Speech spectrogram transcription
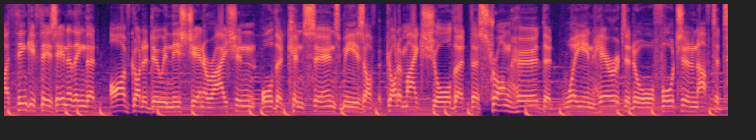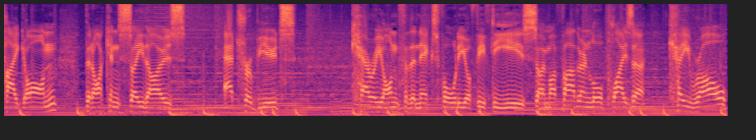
I think if there's anything that I've got to do in this generation or that concerns me is I've got to make sure that the strong herd that we inherited or fortunate enough to take on, that I can see those attributes carry on for the next 40 or 50 years. So my father-in-law plays a key role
